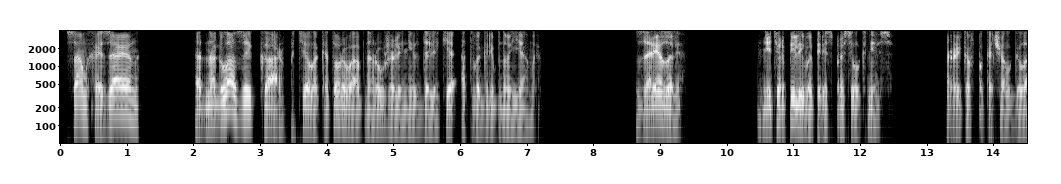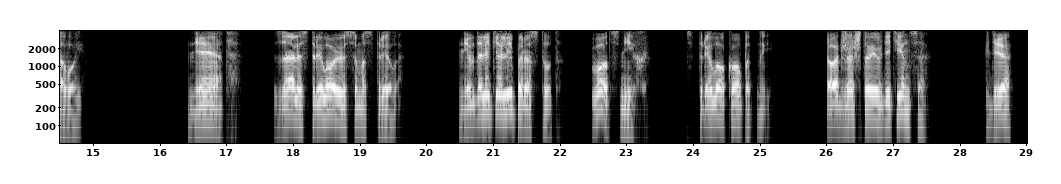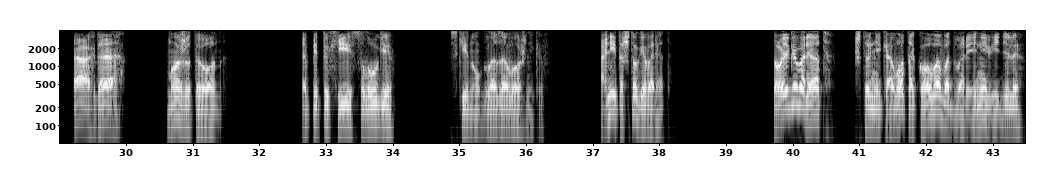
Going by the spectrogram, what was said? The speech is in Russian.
Сам хозяин — одноглазый карп, тело которого обнаружили невдалеке от выгребной ямы. «Зарезали?» — нетерпеливо переспросил князь. Рыков покачал головой. «Нет, взяли стрелою самострела. Невдалеке липы растут. Вот с них. Стрелок опытный. Тот же, что и в детинце. Где? Ах, да. Может, и он. А петухи, слуги? Скинул глаза Вожников. Они-то что говорят? То и говорят, что никого такого во дворе не видели.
